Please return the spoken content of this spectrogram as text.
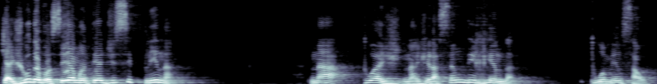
que ajuda você a manter a disciplina na tua na geração de renda tua mensal.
